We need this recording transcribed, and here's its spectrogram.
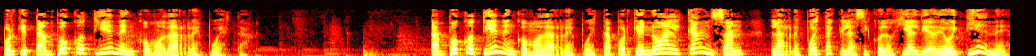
porque tampoco tienen cómo dar respuesta. Tampoco tienen cómo dar respuesta, porque no alcanzan las respuestas que la psicología al día de hoy tiene.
